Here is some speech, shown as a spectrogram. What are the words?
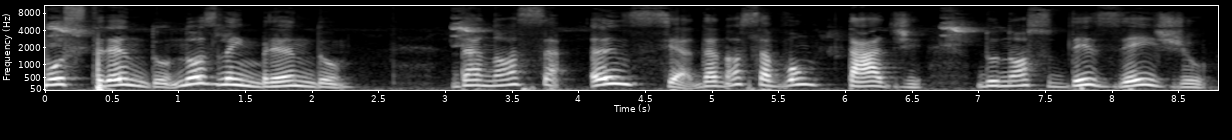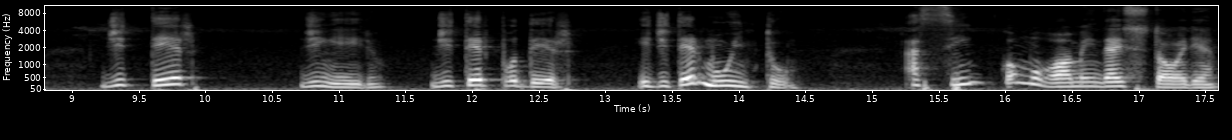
mostrando, nos lembrando da nossa ânsia, da nossa vontade, do nosso desejo de ter dinheiro, de ter poder, e de ter muito, assim como o homem da história.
